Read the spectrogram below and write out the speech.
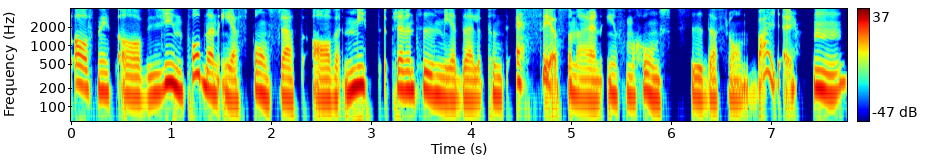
avsnitt av Gynpodden är sponsrat av mittpreventivmedel.se som är en informationssida från Bayer. Mm.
